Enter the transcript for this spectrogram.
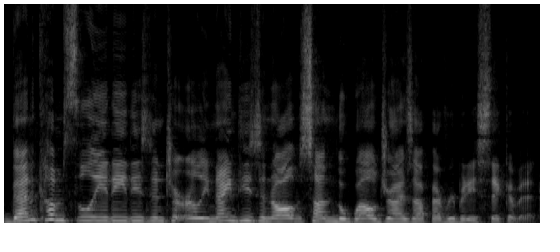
Then comes the late 80s into early 90s, and all of a sudden the well dries up. Everybody's sick of it.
